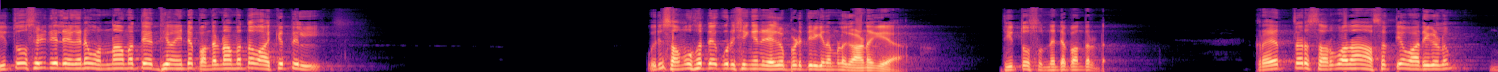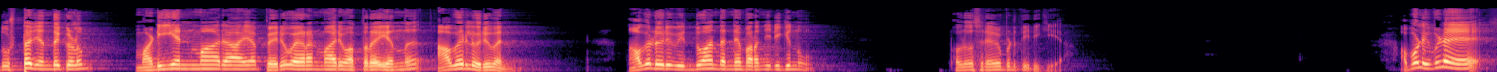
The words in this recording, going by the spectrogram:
തിത്തോസ് എഴുതിയ ലേഖനം ഒന്നാമത്തെ അധ്യായം അതിന്റെ പന്ത്രണ്ടാമത്തെ വാക്യത്തിൽ ഒരു സമൂഹത്തെക്കുറിച്ച് ഇങ്ങനെ രേഖപ്പെടുത്തിയിരിക്കും നമ്മൾ കാണുകയാണ് തീത്തോസ് ഒന്നിന്റെ പന്ത്രണ്ട്. ക്രേത്തർ സർവദാ അസത്യവാദികളും ദുഷ്ടജന്തുക്കളും മടിയന്മാരായ പെരുവയറന്മാരും അത്രേ എന്ന് അവരിലൊരുവൻ അവരിലൊരു വിദ്വാൻ തന്നെ പറഞ്ഞിരിക്കുന്നു. പൗലോസ് രേഖപ്പെടുത്തിയിരിക്കുക. അപ്പോൾ ഇവിടെ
